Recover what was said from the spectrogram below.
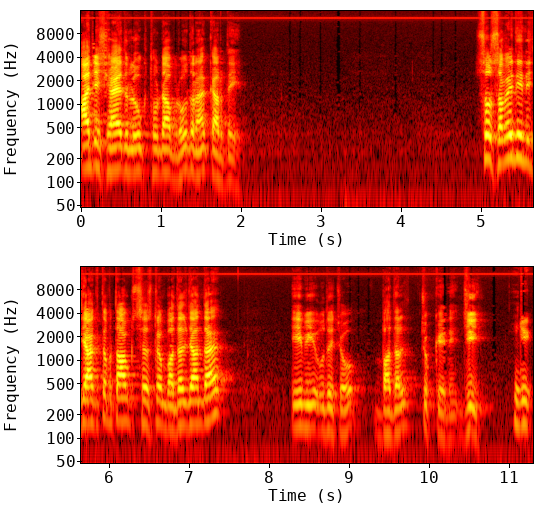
ਅੱਜ ਸ਼ਾਇਦ ਲੋਕ ਤੁਹਾਡਾ ਵਿਰੋਧ ਨਾ ਕਰਦੇ। ਸੋ ਸਮੇਂ ਦੀ ਨਿਜਾਕਤ ਮੁਤਾਬਕ ਸਿਸਟਮ ਬਦਲ ਜਾਂਦਾ ਹੈ। ਇਹ ਵੀ ਉਹਦੇ ਚੋਂ ਬਦਲ ਚੁੱਕੇ ਨੇ। ਜੀ। ਜੀ।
